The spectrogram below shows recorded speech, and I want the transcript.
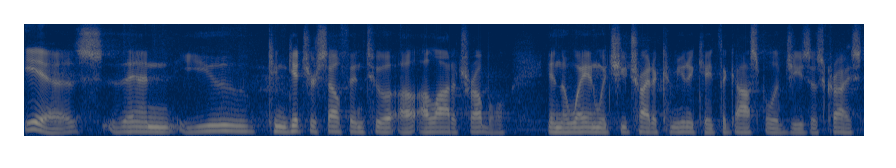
is, then you can get yourself into a, a lot of trouble in the way in which you try to communicate the gospel of Jesus Christ.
